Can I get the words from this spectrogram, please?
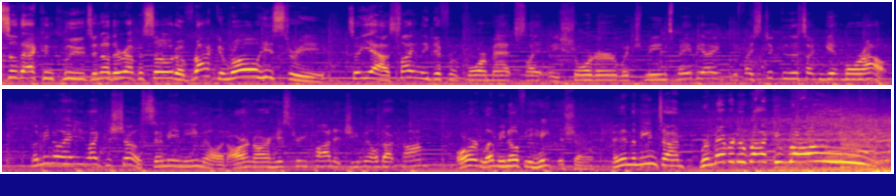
So that concludes another episode of Rock and Roll History. So yeah, slightly different format, slightly shorter, which means maybe I, if I stick to this, I can get more out. Let me know how you like the show. Send me an email at rnrhistorypod at gmail.com or let me know if you hate the show. And in the meantime, remember to rock and roll!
